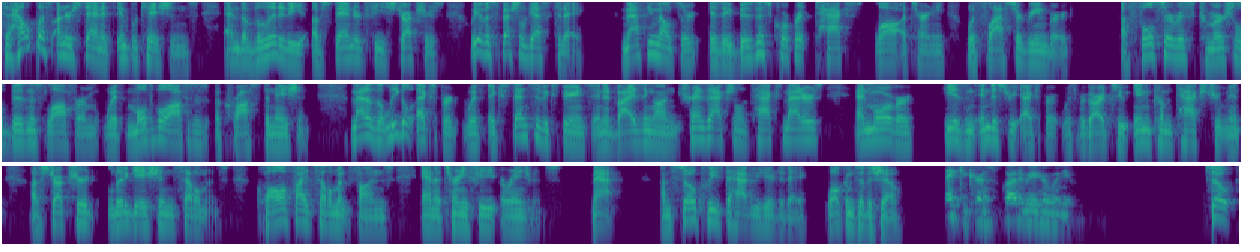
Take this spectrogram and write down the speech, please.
To help us understand its implications and the validity of standard fee structures, we have a special guest today. Matthew Meltzer is a business corporate tax law attorney with Flaster Greenberg, a full service commercial business law firm with multiple offices across the nation. Matt is a legal expert with extensive experience in advising on transactional tax matters and moreover, he is an industry expert with regard to income tax treatment of structured litigation settlements, qualified settlement funds, and attorney fee arrangements. Matt, I'm so pleased to have you here today. Welcome to the show. Thank you, Chris. Glad to be here with you. So,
